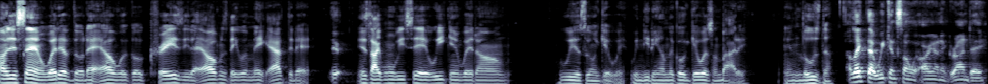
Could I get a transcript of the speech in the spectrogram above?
I'm just saying, what if though that album would go crazy? The albums they would make after that. It- It's like when we said Weeknd with um, who we was gonna get with. We needed him to go get with somebody and lose them. I like that Weeknd song with Ariana Grande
